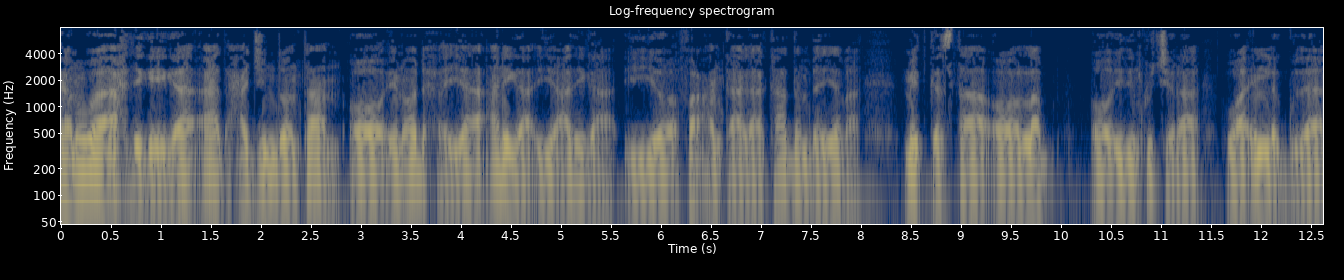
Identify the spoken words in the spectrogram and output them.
kan waa axdigayga aad xajin doontaan oo inoo dhexeeya aniga iyo adiga iyo farcankaaga kaa dambeeyaba. Mid kasta oo lab oo idinku jira waa in la gudaa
